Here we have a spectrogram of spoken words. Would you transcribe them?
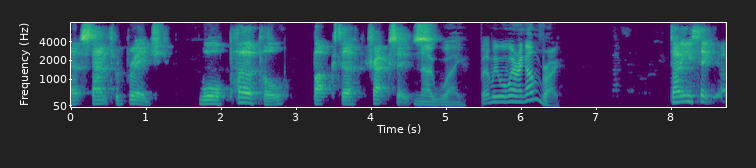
at Stamford Bridge wore purple Bukta tracksuits. No way, but we were wearing Umbro. Don't you think? Uh,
